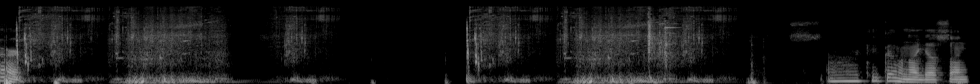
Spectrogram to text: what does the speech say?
Alright. Uh, keep going, I guess, then.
